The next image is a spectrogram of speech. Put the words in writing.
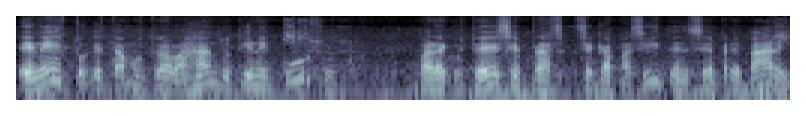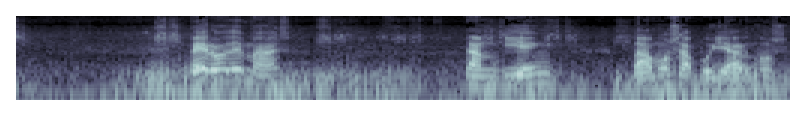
en esto que estamos trabajando, tienen cursos para que ustedes se, capaciten, se preparen. Pero además, también vamos a apoyarnos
